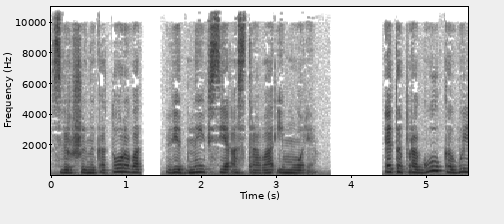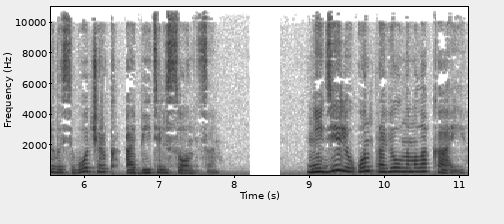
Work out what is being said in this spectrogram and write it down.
с вершины которого видны все острова и море. Эта прогулка вылилась в очерк «Обитель солнца». Неделю он провел на Малакаи,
